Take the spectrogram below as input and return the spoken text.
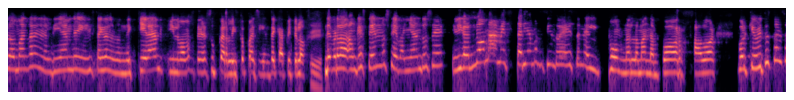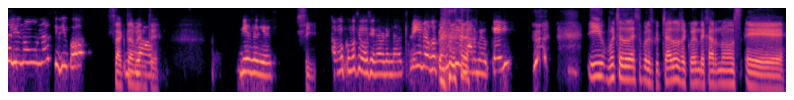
lo mandan en el DM de Instagram, donde quieran, y lo vamos a tener súper listo para el siguiente capítulo. De verdad, aunque estén, no sé, bañándose y digan, no mames, estaríamos haciendo esto en el pum, nos lo mandan, por favor. Porque ahorita están saliendo unas que digo. Exactamente. 10 de 10. Sí. Amo cómo se emociona Brenda. Sí, me gusta emocionarme, ¿ok? Y muchas gracias por escucharnos. Recuerden dejarnos eh,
